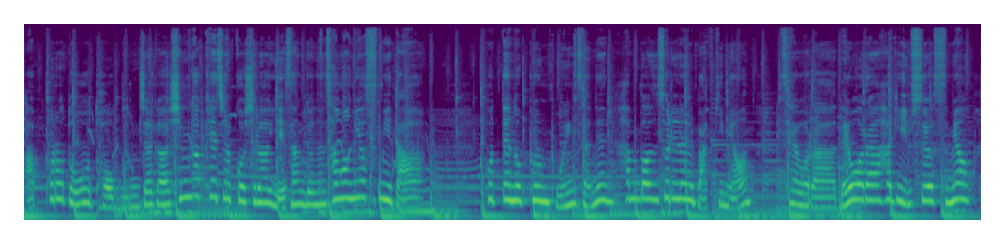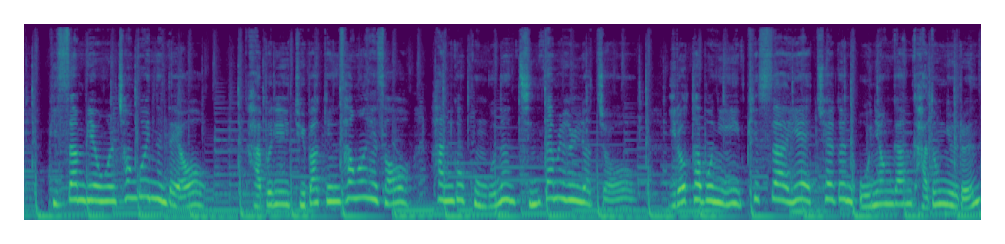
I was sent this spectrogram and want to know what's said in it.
앞으로도 더 문제가 심각해질 것이라 예상되는 상황이었습니다. 콧대 높은 보잉사는 한 번 수리를 맡기면 세워라 내워라 하기 일쑤였으며 비싼 비용을 청구했는데요. 가불이 뒤바뀐 상황에서 한국 공군은 진땀을 흘렸죠. 이렇다 보니 피스아이의 최근 5년간 가동률은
